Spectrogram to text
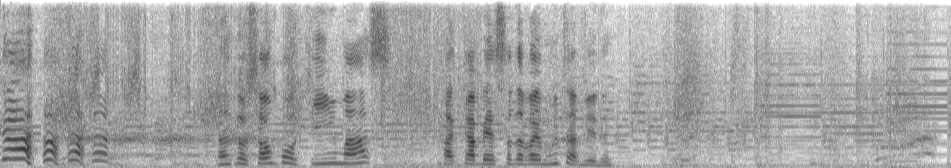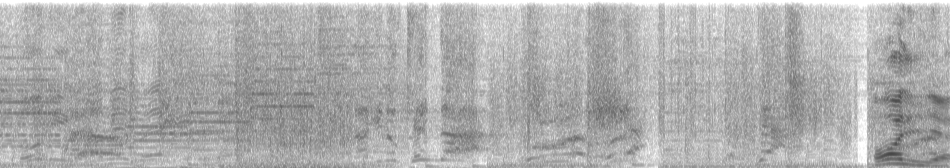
Arrancou só um pouquinho, mas a cabeçada vai muita vida. Olha!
